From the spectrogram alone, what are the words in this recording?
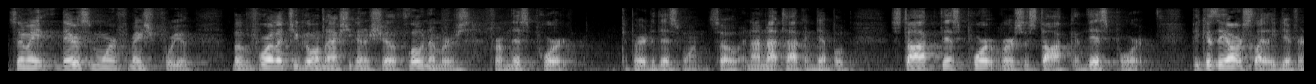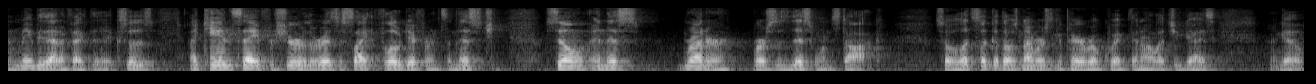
So anyway, there's some more information for you. But before I let you go, I'm actually going to show the flow numbers from this port compared to this one. So, and I'm not talking dimpled. Stock this port versus stock this port because they are slightly different. Maybe that affected it. So I can say for sure there is a slight flow difference in this still in this runner versus this one stock. So let's look at those numbers and compare real quick, then I'll let you guys go.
